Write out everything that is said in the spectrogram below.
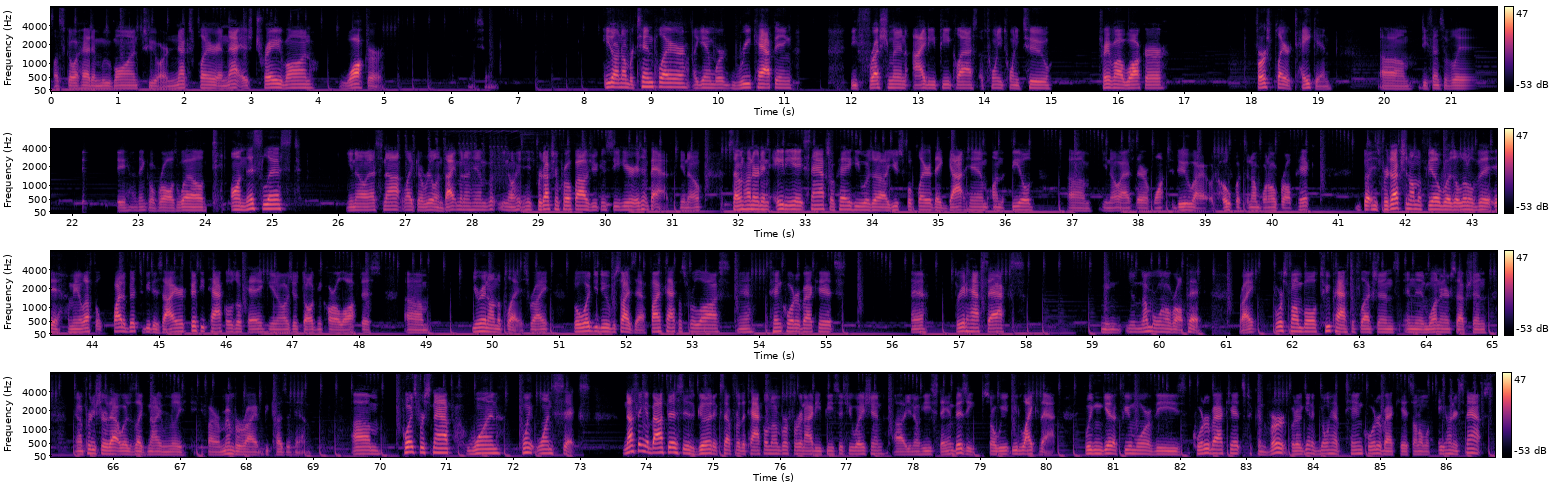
Let's go ahead and move on to our next player, and that is Travon Walker. He's our number 10 player. Again, we're recapping the freshman IDP class of 2022. Travon Walker, first player taken um, defensively I think overall as well. On this list, you know, that's not like a real indictment on him, but you know, his production profile, as you can see here, isn't bad. You know, 788 snaps. Okay, he was a useful player. They got him on the field um, you know, as they're want to do. I would hope with the number one overall pick. But his production on the field was a little bit, eh. I mean, it left quite a bit to be desired. 50 tackles, okay. You know, I was just dogging Karlaftis. Um, you're in on the plays, right? But what'd you do besides that? Five tackles for loss, yeah. 10 quarterback hits, yeah. Three and a half sacks. I mean, you're number one overall pick, right? Forced fumble, two pass deflections, and then one interception. And I'm pretty sure that was like not even really, if I remember right, because of him. Um, points per snap, 1.16. Nothing about this is good except for the tackle number for an IDP situation. Uh, you know, he's staying busy. So we, we like that. We can get a few more of these quarterback hits to convert. But again, if you only have 10 quarterback hits on almost 800 snaps,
